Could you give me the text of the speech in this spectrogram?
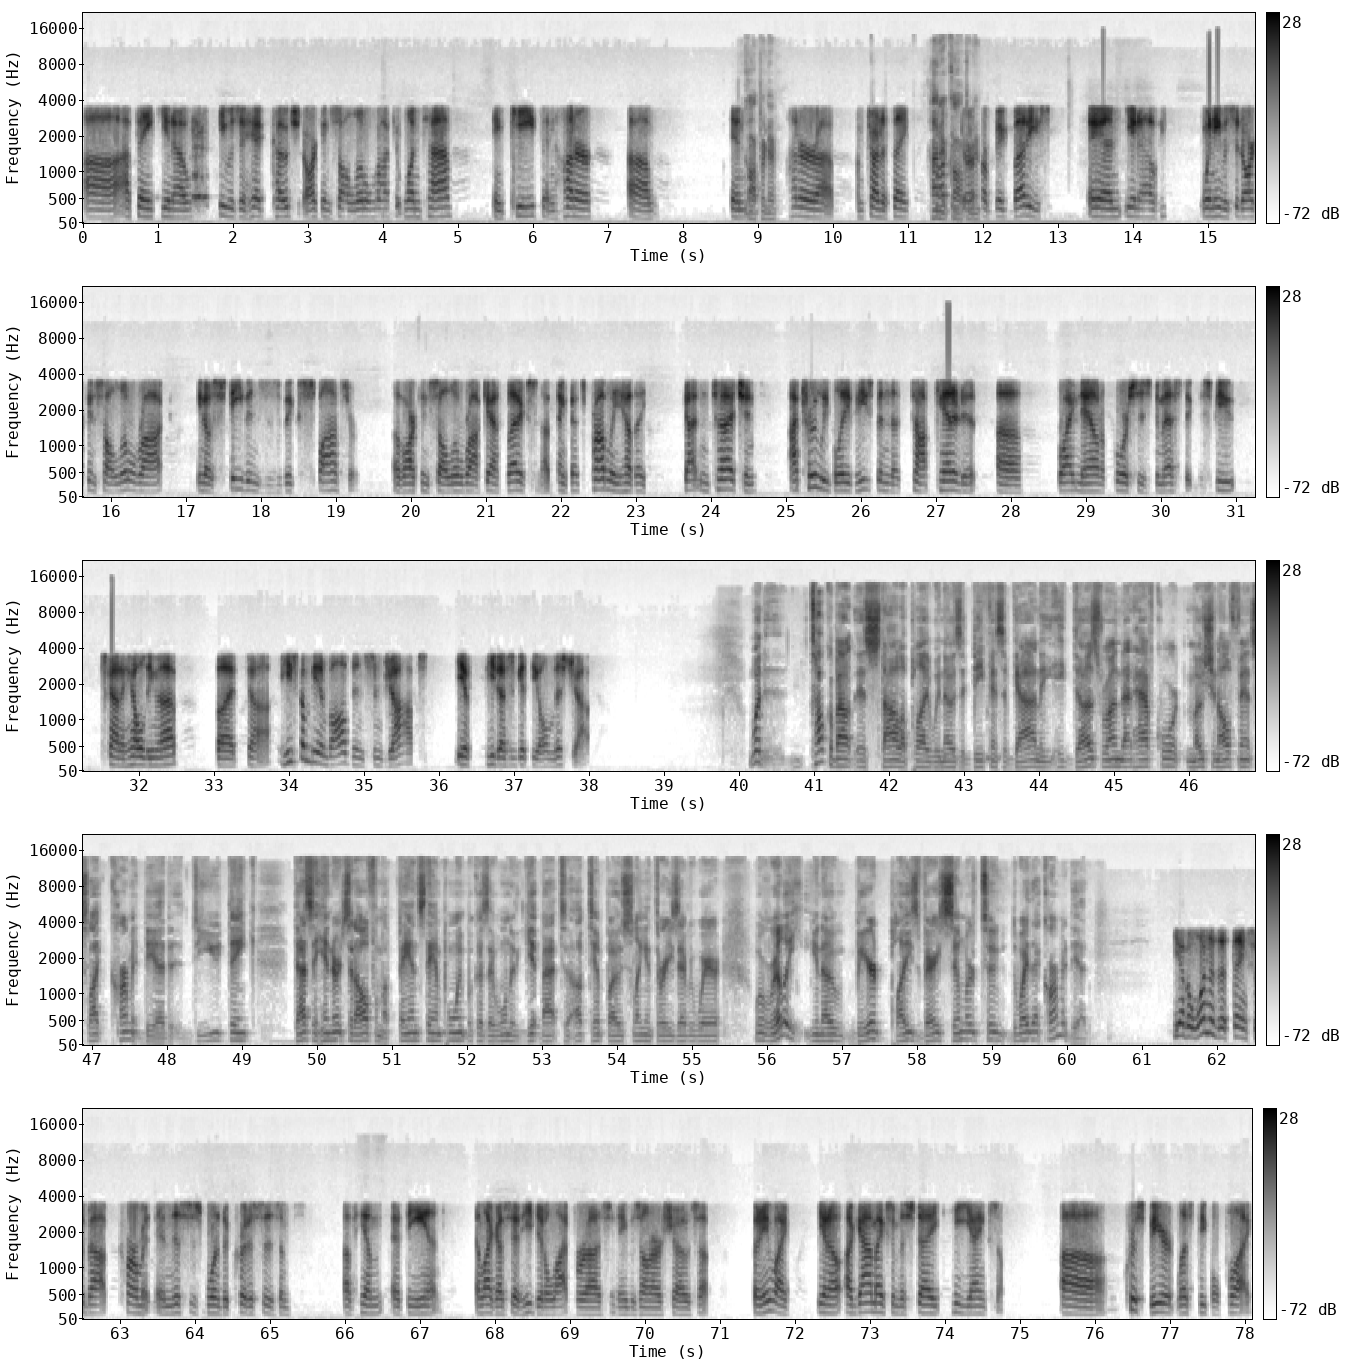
Uh, I think you know he was a head coach at Arkansas Little Rock at one time, and Keith and Hunter, um, and Carpenter. Hunter, uh, I'm trying to think. Hunter Carpenter, Carpenter are big buddies, and you know when he was at Arkansas Little Rock, you know Stevens is a big sponsor of Arkansas Little Rock athletics, and I think that's probably how they got in touch and I truly believe he's been the top candidate uh, right now. And of course, his domestic dispute has kind of held him up. But uh, he's going to be involved in some jobs if he doesn't get the Ole Miss job. What talk about his style of play? We know he's a defensive guy, and he, he does run that half court motion offense like Kermit did. Do you think that's a hindrance at all from a fan standpoint because they wanted to get back to up tempo, slinging threes everywhere. Well, really, you know, Beard plays very similar to the way that Kermit did. Yeah, but one of the things about Kermit, and this is one of the criticisms of him at the end, and like I said, he did a lot for us, and he was on our show. So, but anyway, you know, a guy makes a mistake, he yanks him. Uh, Chris Beard lets people play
